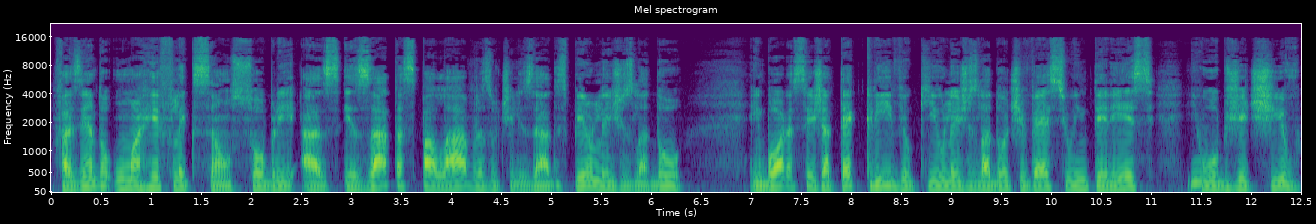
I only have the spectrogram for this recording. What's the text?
fazendo uma reflexão sobre as exatas palavras utilizadas pelo legislador, embora seja até crível que o legislador tivesse o interesse e o objetivo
